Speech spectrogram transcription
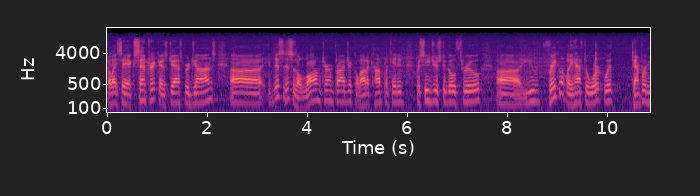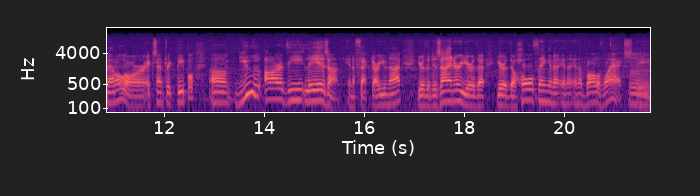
shall I say, eccentric as Jasper Johns, uh, this, this is a long-term project, a lot of complicated procedures to go through. Uh, you frequently have to work with temperamental or eccentric people. Um, you are the liaison, in effect, are you not? You're the designer. You're the you're the whole thing in a in a, in a ball of wax. The-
